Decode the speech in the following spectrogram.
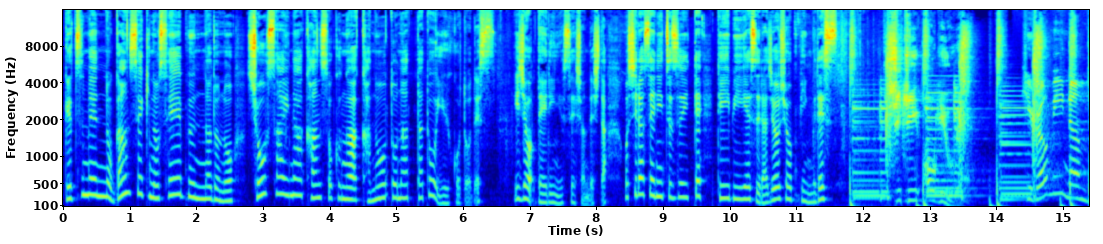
月面の岩石の成分などの詳細な観測が可能となったということです。以上、デイリーニュースセッションでした。お知らせに続いて TBS ラジオショッピングです。四季荻上ひろみ南部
